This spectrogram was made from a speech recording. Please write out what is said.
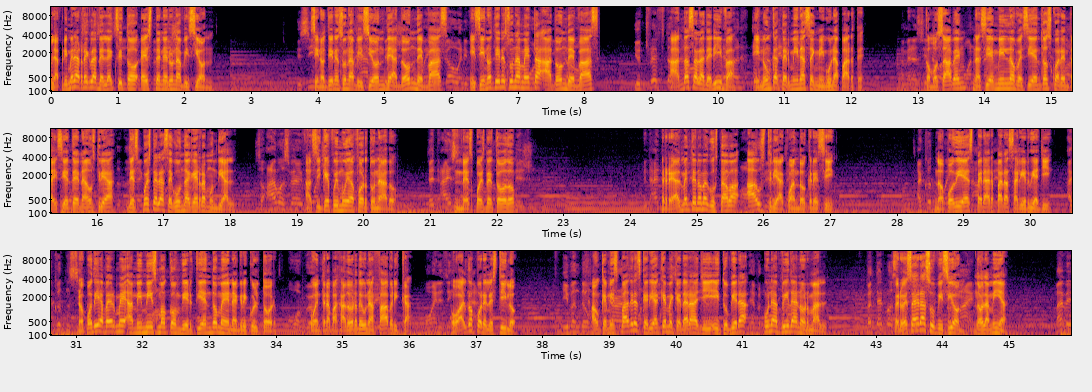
La primera regla del éxito es tener una visión. Si no tienes una visión de a dónde vas y si no tienes una meta a dónde vas, andas a la deriva y nunca terminas en ninguna parte. Como saben, nací en 1947 en Austria después de la Segunda Guerra Mundial. Así que fui muy afortunado. Después de todo, realmente no me gustaba Austria cuando crecí. No podía esperar para salir de allí. No podía verme a mí mismo convirtiéndome en agricultor o en trabajador de una fábrica o algo por el estilo. Aunque mis padres querían que me quedara allí y tuviera una vida normal. Pero esa era su visión, no la mía.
